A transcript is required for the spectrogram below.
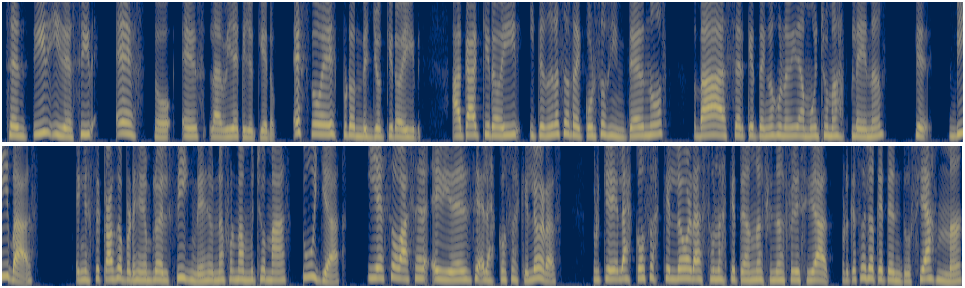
sentir y decir, esto es la vida que yo quiero, eso es por donde yo quiero ir acá quiero ir y tener esos recursos internos va a hacer que tengas una vida mucho más plena, que vivas, en este caso, por ejemplo, el fitness de una forma mucho más tuya y eso va a ser evidencia de las cosas que logras, porque las cosas que logras son las que te dan al final felicidad, porque eso es lo que te entusiasma,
